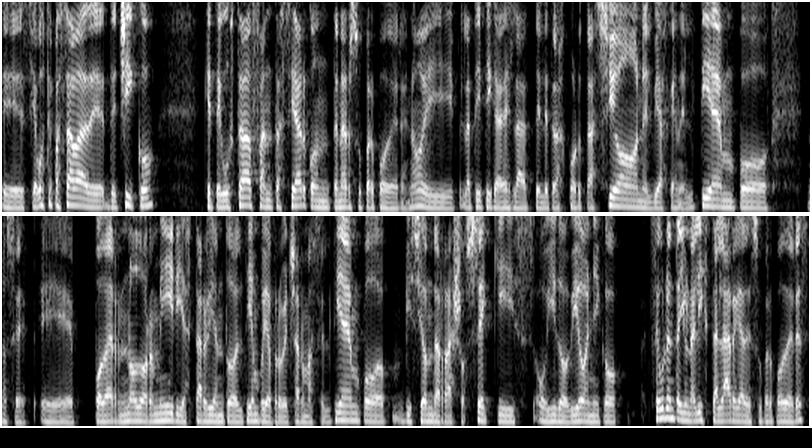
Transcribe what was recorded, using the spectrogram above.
eh, si a vos te pasaba de, chico que te gustaba fantasear con tener superpoderes, ¿no? Y la típica es la teletransportación, el viaje en el tiempo, no sé, eh, poder no dormir y estar bien todo el tiempo y aprovechar más el tiempo, visión de rayos X, oído biónico. Seguramente hay una lista larga de superpoderes,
